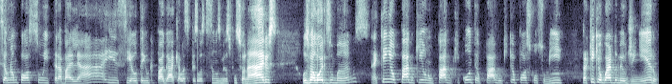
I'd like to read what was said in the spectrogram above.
se eu não posso ir trabalhar e se eu tenho que pagar aquelas pessoas que são os meus funcionários, os valores humanos, né? quem eu pago, quem eu não pago, que conta eu pago, o que, que eu posso consumir, para que, que eu guardo meu dinheiro,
